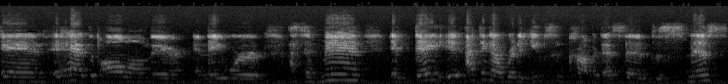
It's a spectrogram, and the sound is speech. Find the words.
and it had them all on there, and they were. I said, man, if they, it, I think I read a YouTube comment that said, if the Smiths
